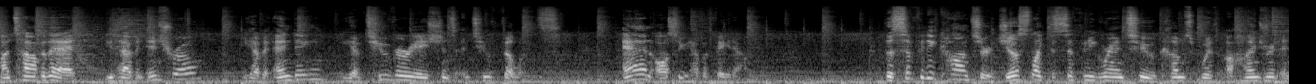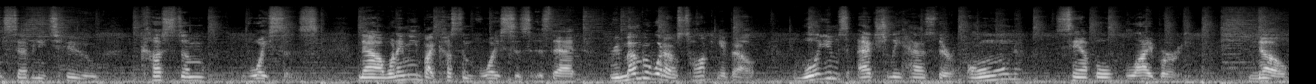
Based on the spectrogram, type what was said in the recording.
On top of that, you have an intro, you have an ending, you have two variations and two fill-ins. And also you have a fade out. The Symphony Concert, just like the Symphony Grand 2, comes with 172 custom voices. Now, what I mean by custom voices is that, remember what I was talking about, Williams actually has their own sample library. No,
